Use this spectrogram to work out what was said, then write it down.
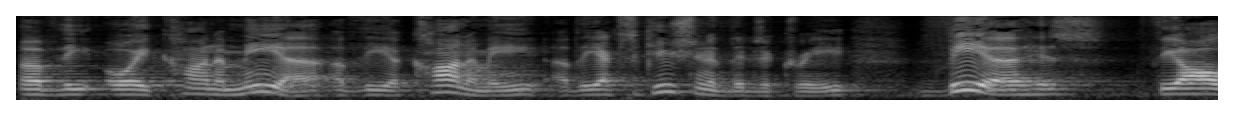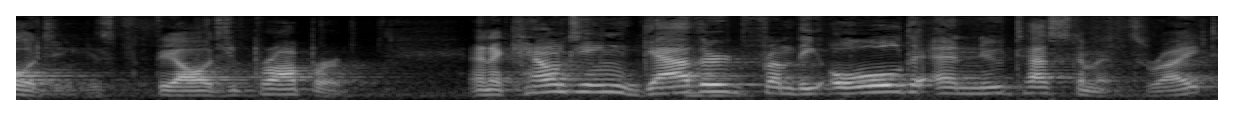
of the oikonomia, of the economy, of the execution of the decree, via his theology, his theology proper. An accounting gathered from the Old and New Testaments, right?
